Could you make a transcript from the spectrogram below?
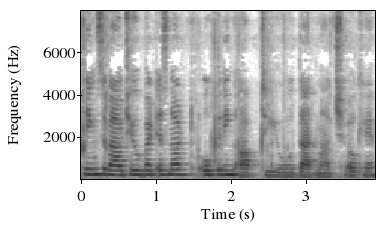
thinks about you but is not opening up to you that much okay?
